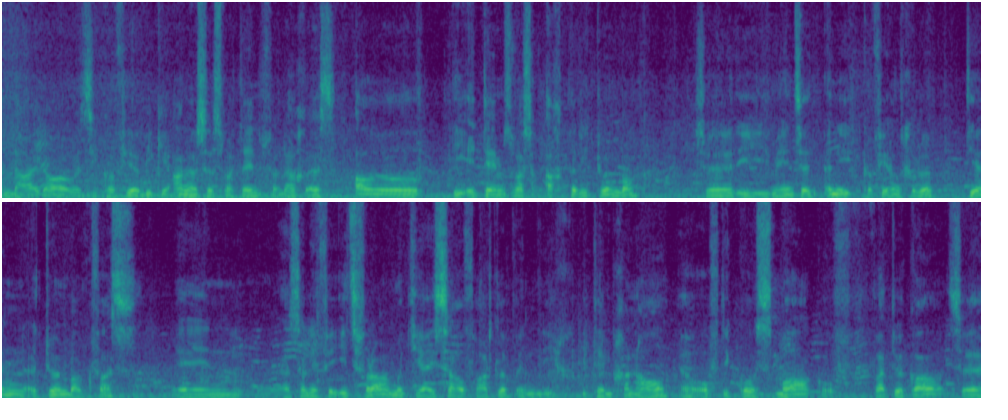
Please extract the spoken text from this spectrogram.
en daai dae was die koffie 'n bietjie anders as wat hy vandag is. Al die items was agter die toonbank. So die mense het in die koffie ingeloop teen 'n toonbank vas en as hulle vir iets vra, moet jy self hardloop in die item gaan haal eh, of die kos maak of wat ook al. So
